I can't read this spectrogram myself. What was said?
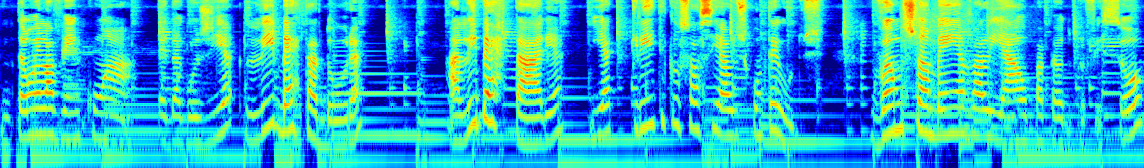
Então ela vem com a pedagogia libertadora, a libertária e a crítica social dos conteúdos. Vamos também avaliar o papel do professor,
